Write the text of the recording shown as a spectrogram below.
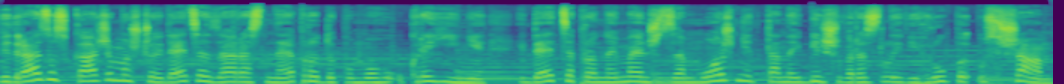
Відразу скажемо, що йдеться зараз не про допомогу Україні, йдеться про найменш заможні та найбільш вразливі групи у США.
